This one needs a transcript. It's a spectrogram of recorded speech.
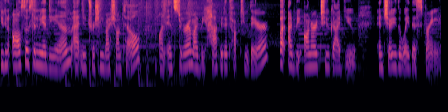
You can also send me a DM at Nutrition by Chantel on Instagram. I'd be happy to talk to you there, but I'd be honored to guide you and show you the way this spring.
